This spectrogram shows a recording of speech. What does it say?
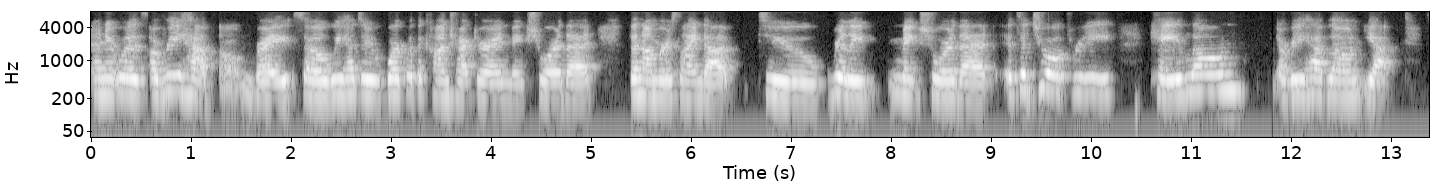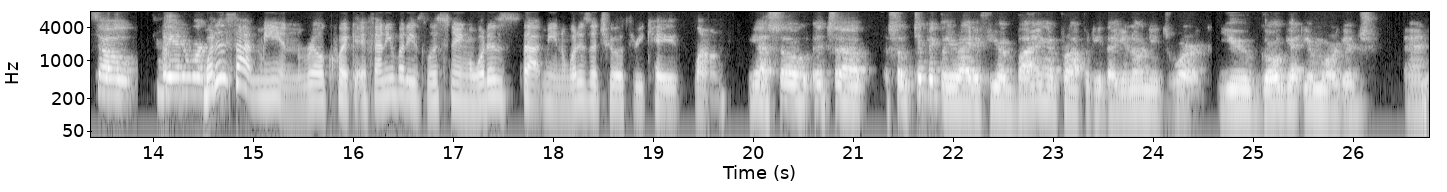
and it was a rehab loan, right? So we had to work with the contractor and make sure that the numbers lined up to really make sure that it's a 203k loan, a rehab loan. Yeah. So we had to work. What does that mean, real quick? If anybody's listening, what does that mean? What is a 203k loan? Yeah, so it's a so typically, right? If you're buying a property that you know needs work, you go get your mortgage and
